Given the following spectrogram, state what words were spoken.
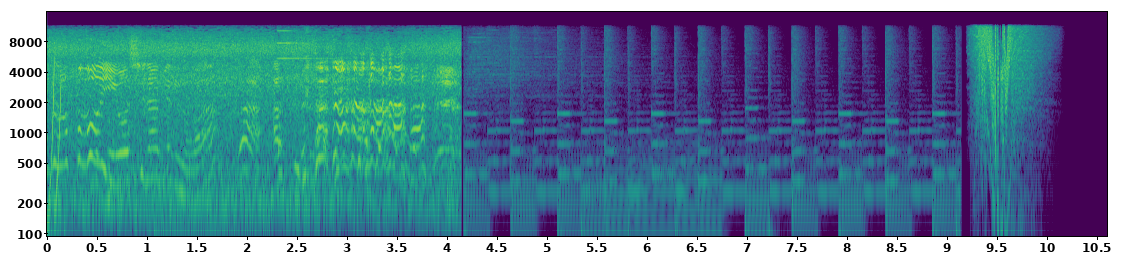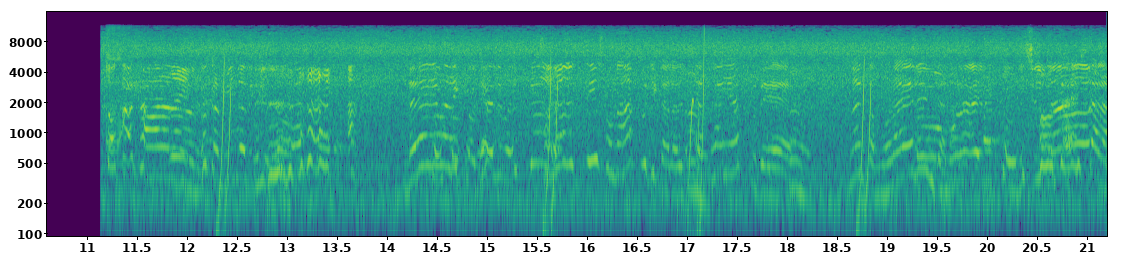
その方位を調べるのははアプ。リ そこは 変わらないんだだからみんなできる。の誰でもできる誰でもできる。そのうちそのアプリからうちがタイアップで、なん。かもらえるんじゃもないらえると嬉しいな紹介したら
